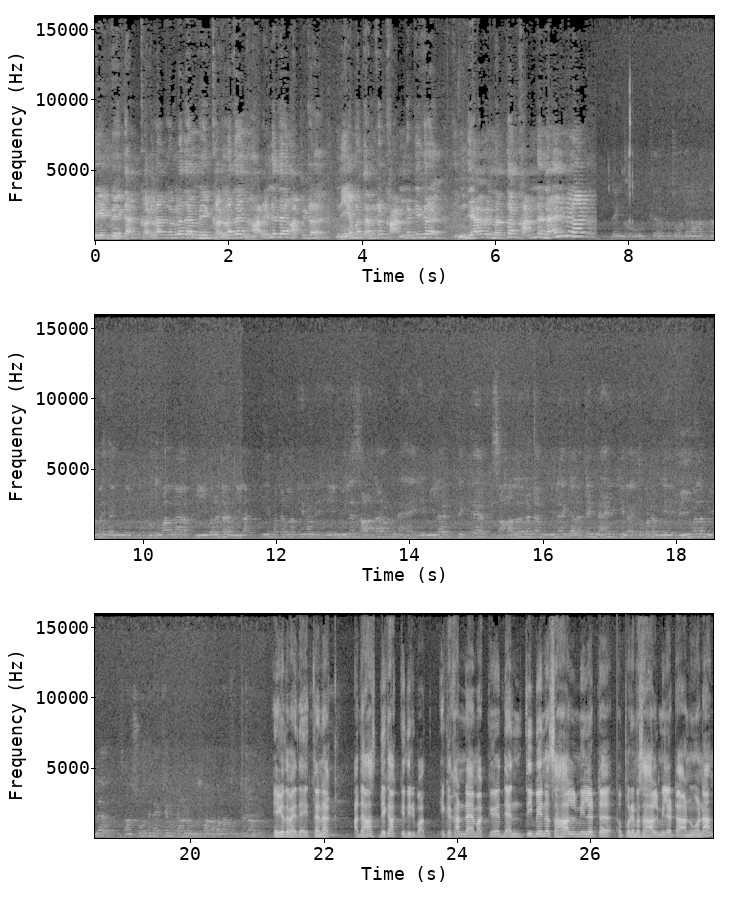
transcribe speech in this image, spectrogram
මේ මේ දැන් කරලා කරලා දැන් මේ කරලා දැන් හරියට දැන් අපිට නියම තැනට කන්න ටික ඉන්දියාවේ නැත්තම් කන්න නැහැ නේ මෙලාට. දැන් ඌත් කරපු චෝදනාවක් තමයි දැන් මේ ඔබතුමන්ලා පීවලට මිලක් නියම කරලා තියෙනවානේ. ඒ මිල සාධාරණ නැහැ. ඒ මිලත් එක්ක සහල් වලට මිල ගැලපෙන්නේ නැහැ කියලා. එතකොට මේ වීවල මිල සංශෝධනයක් එහෙම කරන්න ඔබතුමන්ලා බලාපොරොත්තු වෙනවද? ඒක තමයි දැන් එතන අදහස් දෙකක් ඉදිරිපත්. එක කණ්ඩායමක් කියන්නේ දැන් තිබෙන සහල් මිලට උපරිම සහල් මිලට අනුව නම්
